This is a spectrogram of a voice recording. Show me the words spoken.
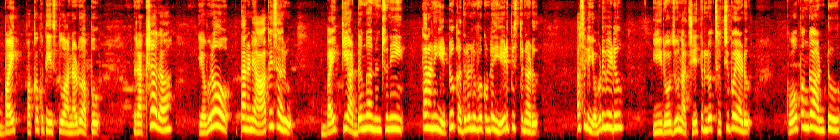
బైక్ పక్కకు తీస్తూ అన్నాడు అప్పు. రక్షారా? ఎవరో తనని ఆపేశారు. బైక్కి అడ్డంగా నుంచుని తనని ఎటూ కదలనివ్వకుండా ఏడిపిస్తున్నాడు. అసలు ఎవడు వీడు? ఈరోజు నా చేతుల్లో చచ్చిపోయాడు. కోపంగా అంటూ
